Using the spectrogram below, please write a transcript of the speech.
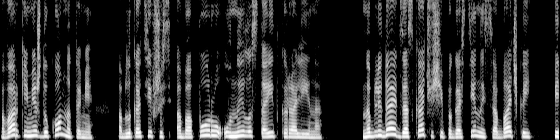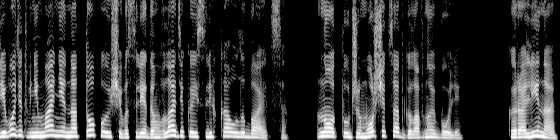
В арке между комнатами, облокотившись об опору, уныло стоит Каролина. Наблюдает за скачущей по гостиной собачкой — переводит внимание на топающего следом Владика и слегка улыбается. Но тут же морщится от головной боли. «Каролина!»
